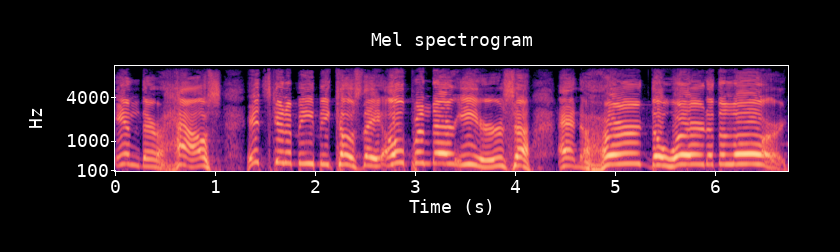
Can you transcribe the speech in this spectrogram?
in their house. It's going to be because they opened their ears uh, and heard the word of the Lord.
